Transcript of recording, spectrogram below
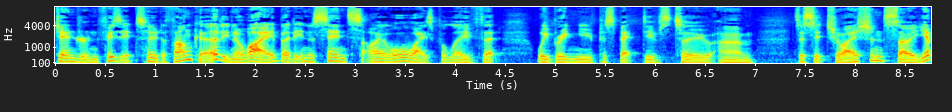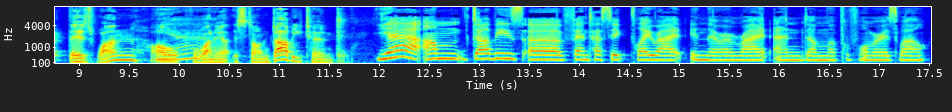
gender and physics, who'd have thunk it in a way, but in a sense, I always believe that we bring new perspectives to um, to situations. So, yep, there's one. I'll Yeah. pull one out this time. Darby Turnbull. Yeah, um, Darby's a fantastic playwright in their own right and um, a performer as well.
